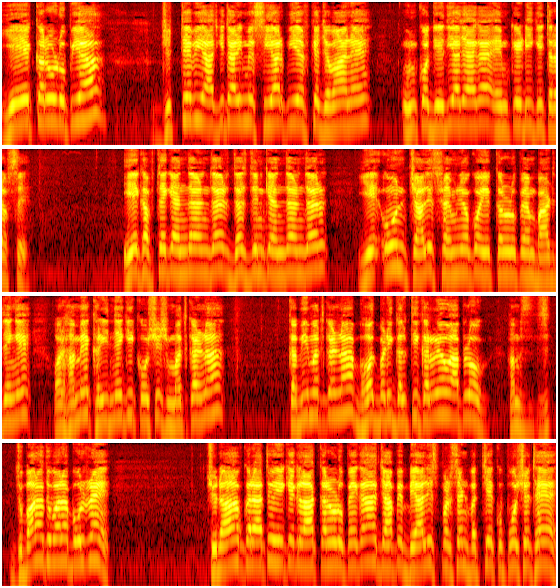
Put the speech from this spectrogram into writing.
ये एक करोड़ रुपया जितने भी आज की तारीख में सीआरपीएफ के जवान हैं उनको दे दिया जाएगा एमकेडी की तरफ़ से। एक हफ़्ते के अंदर अंदर दस दिन के अंदर अंदर ये उन चालीस फैमिलियों को एक करोड़ रुपए हम बांट देंगे। और हमें खरीदने की कोशिश मत करना कभी मत करना। बहुत बड़ी गलती कर रहे हो आप लोग। हम दोबारा दोबारा बोल रहे हैं। चुनाव कराते हो एक एक लाख करोड़ रुपए का जहाँ पे बयालीस परसेंट बच्चे कुपोषित हैं।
